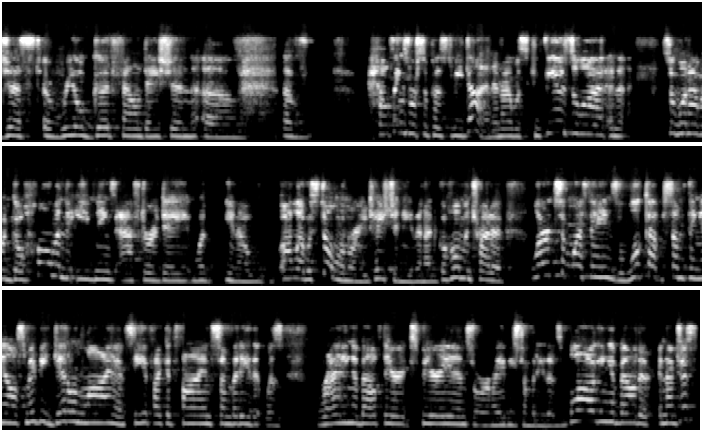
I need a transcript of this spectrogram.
just a real good foundation of of how things were supposed to be done. And i was confused a lot. And so when i would go home in the evenings after a day what you know while i was still on orientation even i'd go home and try to learn some more things look up something else maybe get online and see if i could find somebody that was writing about their experience or maybe somebody that's blogging about it. And i just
